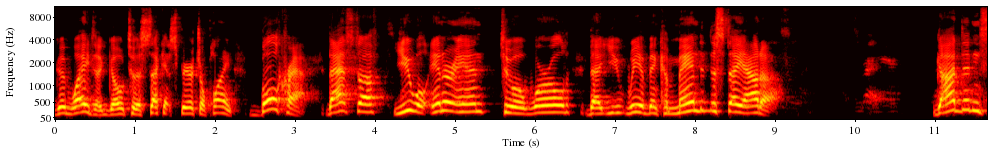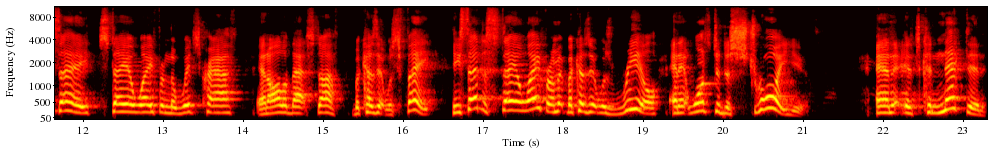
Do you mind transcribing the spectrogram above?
good way to go to a second spiritual plane. Bullcrap. That stuff, you will enter into a world that you, we have been commanded to stay out of. God didn't say stay away from the witchcraft and all of that stuff because it was fake. He said to stay away from it because it was real and it wants to destroy you. And it's connected.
